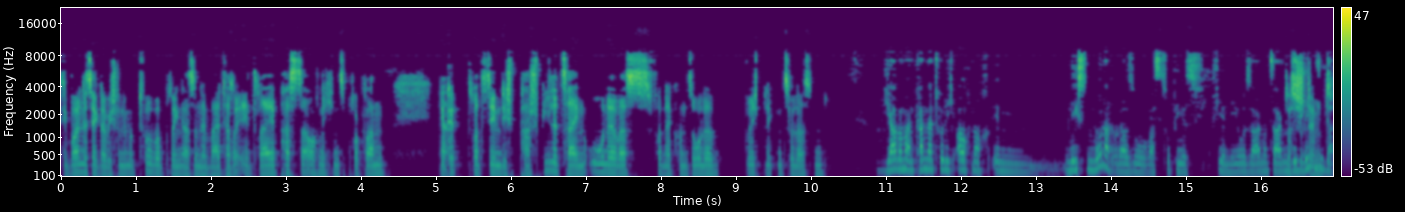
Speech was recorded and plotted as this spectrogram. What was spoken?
Die wollen das ja, glaube ich, schon im Oktober bringen, also eine weitere E3 passt da auch nicht ins Programm. Wir ja. können trotzdem die paar Spiele zeigen, ohne was von der Konsole durchblicken zu lassen. Ja, aber man kann natürlich auch noch im nächsten Monat oder so was zur PS4 Neo sagen und sagen, das wir bringen sie dann,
